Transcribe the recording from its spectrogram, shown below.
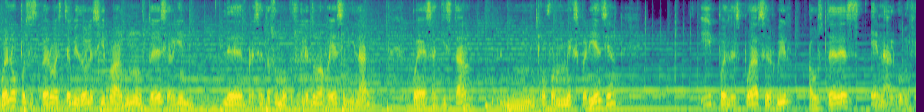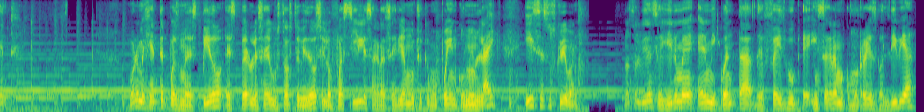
Bueno, pues espero este video les sirva a alguno de ustedes. Si alguien le presenta su motocicleta una falla similar, pues aquí está, mm, conforme mi experiencia. Y pues les pueda servir a ustedes en algo, mi gente. Bueno mi gente, pues me despido, espero les haya gustado este video, si lo fue así les agradecería mucho que me apoyen con un like y se suscriban. No se olviden seguirme en mi cuenta de Facebook e Instagram como Reyes Valdivia.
